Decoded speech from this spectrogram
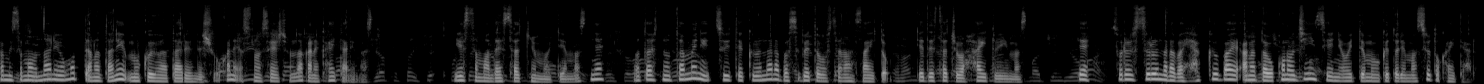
神様は何をもってあなたに報いを与えるんでしょうかね。その聖書の中に書いてあります。イエス様は弟子たちにも言っていますね。私のためについてくるならば全てを捨てなさいと。で、弟子たちははいと言います。で、それをするならば100倍あなたをこの人生においても受け取りますよと書いてある。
